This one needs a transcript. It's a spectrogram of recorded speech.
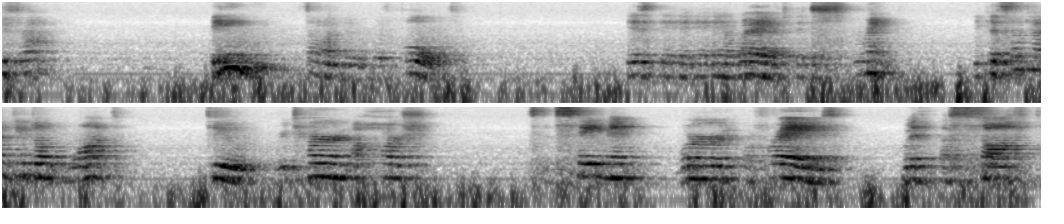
to thrive, being someone who withholds is in a way it's strength. Because sometimes you don't want to return a harsh statement, word, or phrase with a soft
